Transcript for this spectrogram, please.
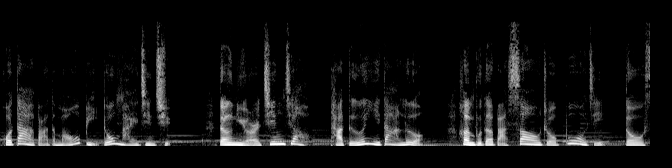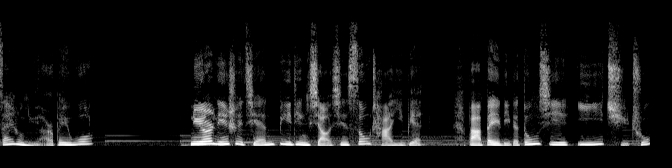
或大把的毛笔都埋进去。等女儿惊叫，他得意大乐，恨不得把扫帚、簸箕都塞入女儿被窝。女儿临睡前必定小心搜查一遍，把被里的东西一一取出。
